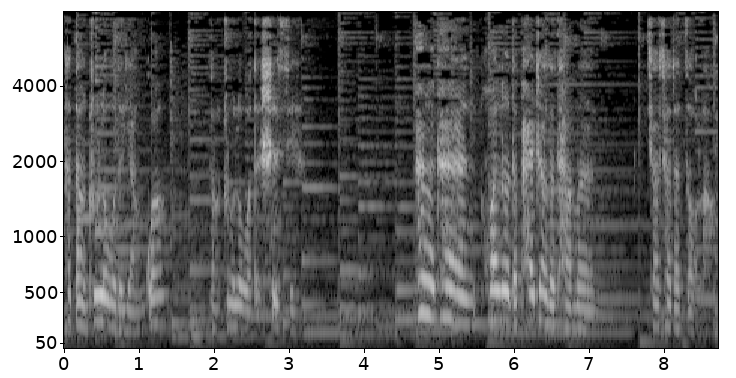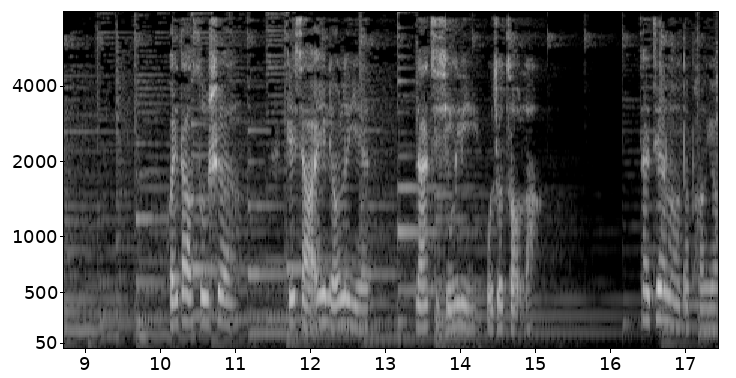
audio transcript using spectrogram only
他挡住了我的阳光，挡住了我的视线。看了看欢乐的拍照的他们，悄悄的走了。回到宿舍，给小 A 留了言，拿起行李我就走了。再见了，我的朋友。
